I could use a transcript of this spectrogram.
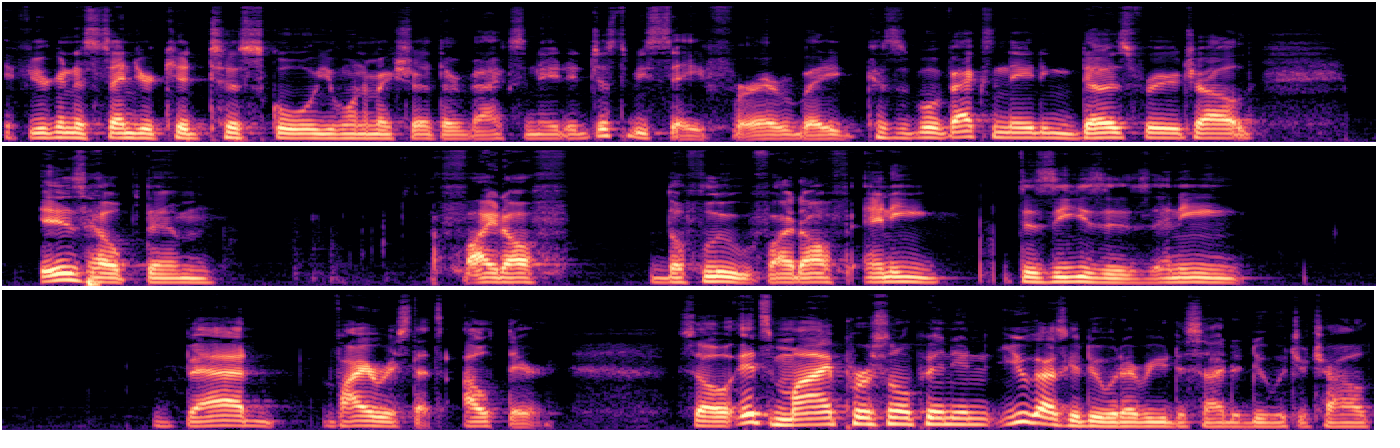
if you're going to send your kid to school, you want to make sure that they're vaccinated just to be safe for everybody. Because what vaccinating does for your child is help them fight off the flu, fight off any diseases, any bad virus that's out there. So it's my personal opinion. You guys can do whatever you decide to do with your child,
